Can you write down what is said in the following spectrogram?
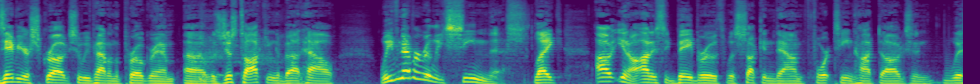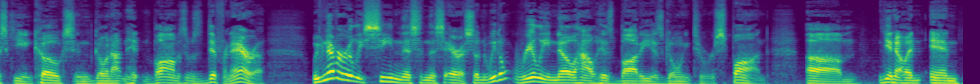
Xavier Scruggs, who we've had on the program, uh, was just talking about how we've never really seen this. Like, uh, you know, honestly, Babe Ruth was sucking down 14 hot dogs and whiskey and cokes and going out and hitting bombs. It was a different era. We've never really seen this in this era, so we don't really know how his body is going to respond. Um, you know, and and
